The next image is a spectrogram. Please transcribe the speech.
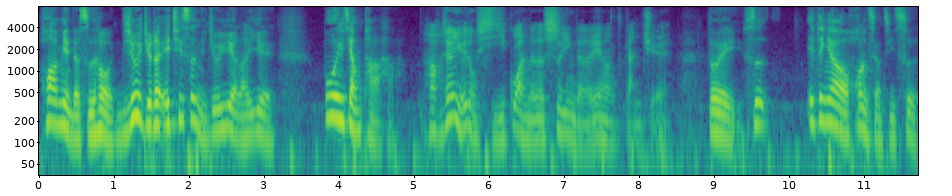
画面的时候，你就会觉得，哎，其实你就越来越不会这样怕哈。好像有一种习惯了适应的那种感觉。对，是。一定要幻想几次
